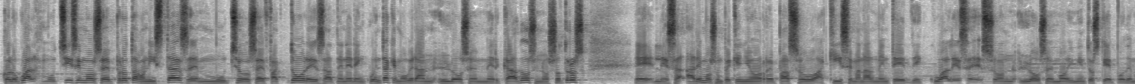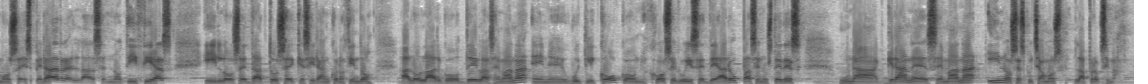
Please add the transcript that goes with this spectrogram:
Con lo cual, muchísimos eh, protagonistas, muchos factores a tener en cuenta que moverán los mercados. Nosotros les haremos un pequeño repaso aquí semanalmente de cuáles son los movimientos que podemos esperar, las noticias y los datos que se irán conociendo a lo largo de la semana en Weekly Call con José Luis de Aro. Pasen ustedes una gran semana y nos escuchamos la próxima.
